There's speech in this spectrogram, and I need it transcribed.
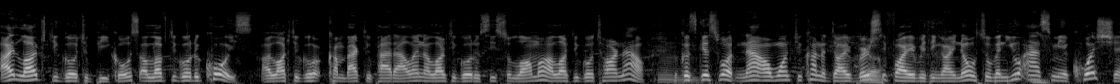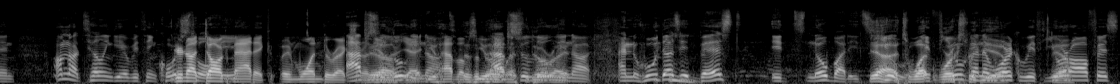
I like to go to Pikos. I love to go to Kois. I like to go come back to Pat Allen. I like to go to Sisolama. I like to go to Arnau. Mm-hmm. Because guess what? Now I want to kind of diversify everything I know. So when you ask me a question, I'm not telling you everything Kois You're not told me. dogmatic in one direction. or the other. Absolutely Yeah, you not. have a There's a you million have ways to do it Absolutely right. not. And who does it best? It's nobody. It's Yeah, you. it's what if works you're gonna you. work with your Yeah. office,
